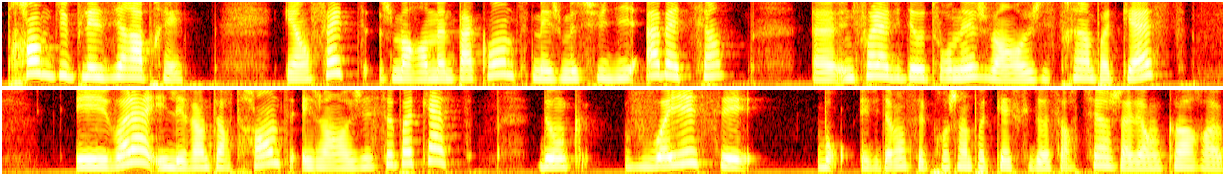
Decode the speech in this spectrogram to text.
prendre du plaisir après. Et en fait, je m'en rends même pas compte, mais je me suis dit ah bah tiens, euh, une fois la vidéo tournée, je vais enregistrer un podcast. Et voilà, il est 20h30 et j'enregistre ce podcast. Donc, vous voyez, c'est Bon, évidemment, c'est le prochain podcast qui doit sortir. J'avais encore, euh,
